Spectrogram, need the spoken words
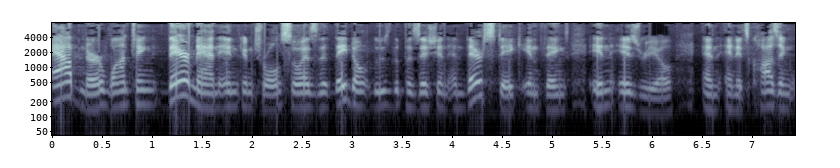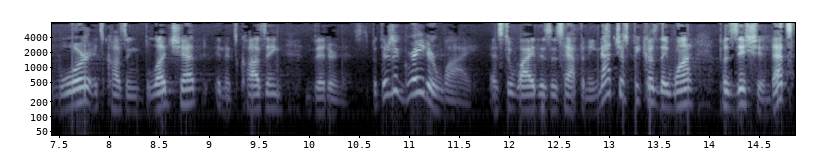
Abner wanting their man in control so as that they don't lose the position and their stake in things in Israel. And, and it's causing war, it's causing bloodshed, and it's causing bitterness. But there's a greater why as to why this is happening. Not just because they want position. That's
